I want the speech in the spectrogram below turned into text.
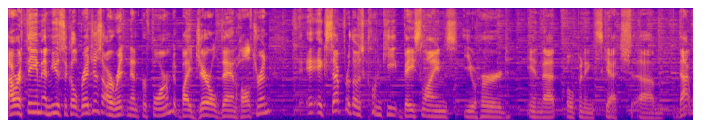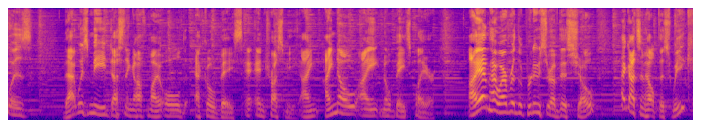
Our theme and musical bridges are written and performed by Gerald Van Halteren, except for those clunky bass lines you heard in that opening sketch. Um, that was that was me dusting off my old Echo bass. And, and trust me, I I know I ain't no bass player. I am, however, the producer of this show. I got some help this week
